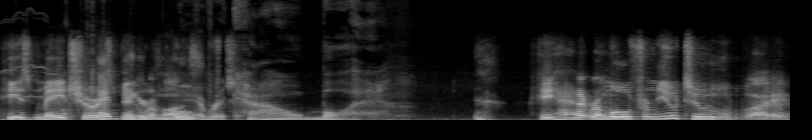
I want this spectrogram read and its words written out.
He's made sure it's And been removed. Every cowboy. He had it removed from YouTube, I,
